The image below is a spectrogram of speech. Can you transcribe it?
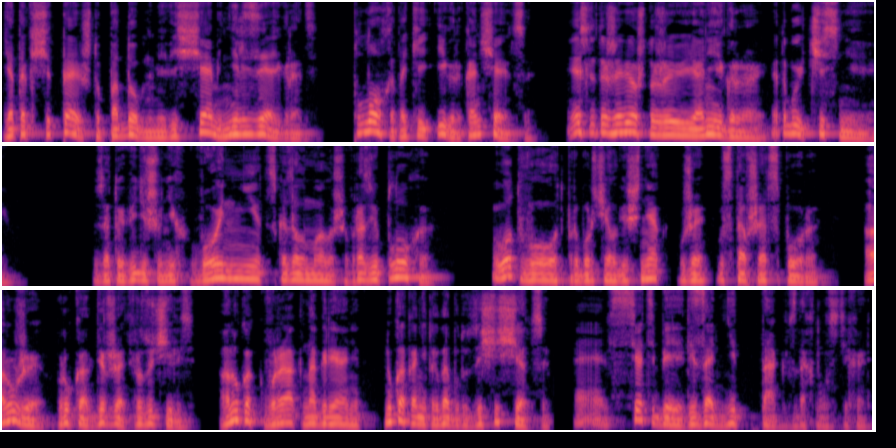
Я так считаю, что подобными вещами нельзя играть. Плохо такие игры кончаются. Если ты живешь, то живи, а не играй. Это будет честнее. Зато, видишь, у них войн нет, сказал Малышев. Разве плохо? Вот-вот, пробурчал Вишняк, уже уставший от спора. Оружие в руках держать разучились. А ну как враг нагрянет, ну как они тогда будут защищаться? Э, все тебе, Рязань, не так, вздохнул стихарь.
